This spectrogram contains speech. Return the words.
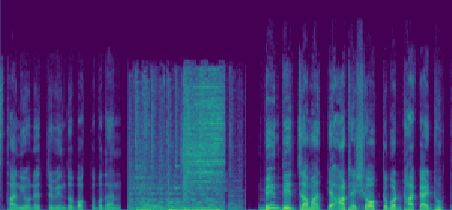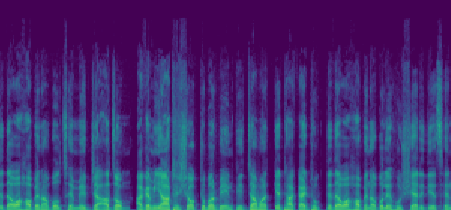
স্থানীয় নেতৃবৃন্দ বক্তব্য দেন। বিএনপি জামায়াতকে আঠাশে অক্টোবর ঢাকায় ঢুকতে দেওয়া হবে না বলছে মির্জা আজম। আগামী আঠাশে অক্টোবর বিএনপি জামায়াতকে ঢাকায় ঢুকতে দেওয়া হবে না বলে হুঁশিয়ারি দিয়েছেন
